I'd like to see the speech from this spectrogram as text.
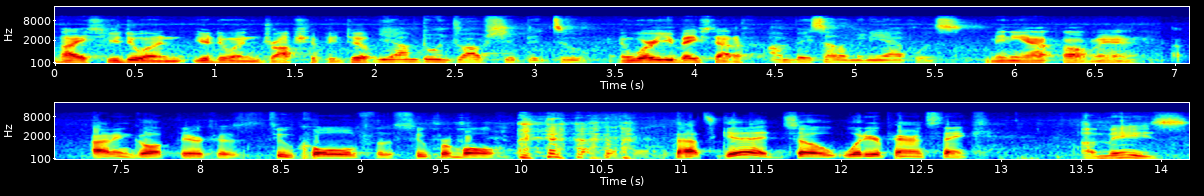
Nice. You're doing you're doing drop shipping too. Yeah, I'm doing drop shipping too. And where are you based out of? I'm based out of Minneapolis. Minneapolis. Oh man. I didn't go up there because it's too cold for the Super Bowl. That's good. So, what do your parents think? Amazed.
